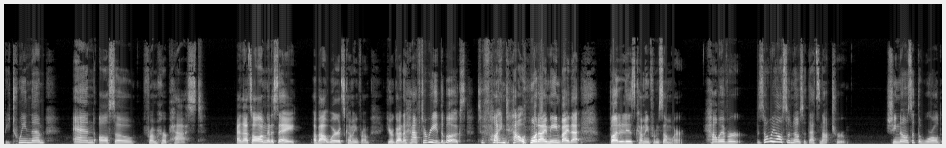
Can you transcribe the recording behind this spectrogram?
between them and also from her past. And that's all I'm going to say about where it's coming from. You're gonna have to read the books to find out what I mean by that. But it is coming from somewhere. However, Zoe also knows that that's not true. She knows that the world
